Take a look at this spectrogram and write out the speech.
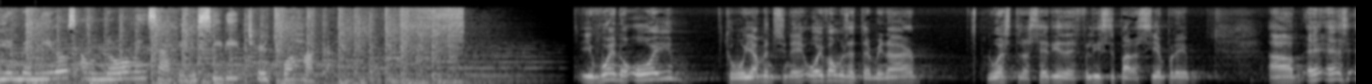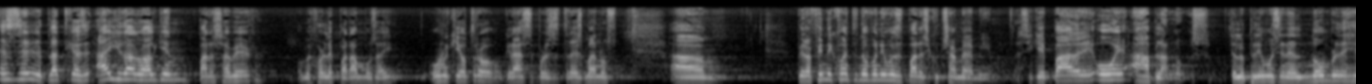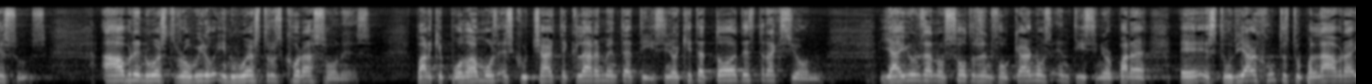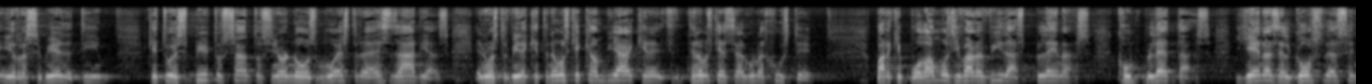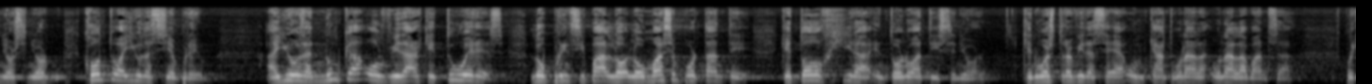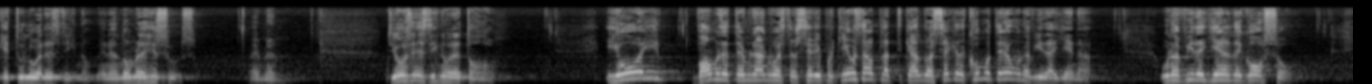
Bienvenidos a un nuevo mensaje de City Church Oaxaca. Y bueno, hoy, como ya mencioné, hoy vamos a terminar nuestra serie de Felices para Siempre. E- es- esa serie de pláticas ha ayudado a alguien para saber, o mejor le paramos ahí, uno que otro, gracias por esas tres manos. Pero a fin de cuentas no venimos para escucharme a mí. Así que Padre, hoy háblanos. Te lo pedimos en el nombre de Jesús. Abre nuestro oído y nuestros corazones para que podamos escucharte claramente a ti. Señor, quita toda distracción y ayúdanos a nosotros a enfocarnos en ti, Señor, para eh, estudiar juntos tu palabra y recibir de ti. Que tu Espíritu Santo, Señor, nos muestre esas áreas en nuestra vida que tenemos que cambiar, que tenemos que hacer algún ajuste para que podamos llevar vidas plenas, completas, llenas del gozo del Señor, Señor, con tu ayuda siempre. Ayuda a nunca olvidar que tú eres lo principal, lo, más importante, que todo gira en torno a ti, Señor. Que nuestra vida sea un canto, una, una alabanza, porque tú lo eres digno. En el nombre de Jesús. Amén. Dios es digno de todo. Y hoy vamos a terminar nuestra serie porque hemos estado platicando acerca de cómo tener una vida llena, una vida llena de gozo.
